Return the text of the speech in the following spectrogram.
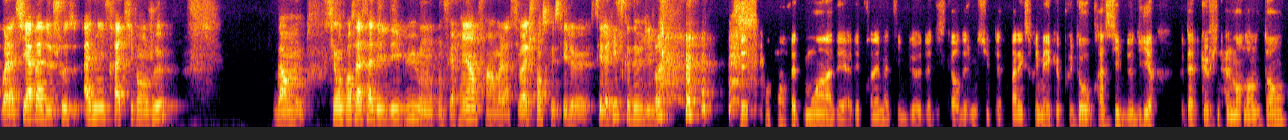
voilà, s'il a pas de choses administratives en jeu, ben si on pense à ça dès le début, on ne fait rien. Enfin, voilà, c'est vrai, je pense que c'est le, c'est le risque de vivre. on pense en fait moins à des, à des problématiques de, de, Discord, et je me suis peut-être mal exprimé, que plutôt au principe de dire peut-être que finalement, dans le temps,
